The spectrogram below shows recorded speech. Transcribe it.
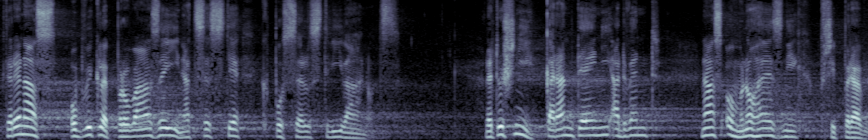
které nás obvykle provázejí na cestě k poselství Vánoc. Letošní karanténní advent nás o mnohé z nich připraví.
